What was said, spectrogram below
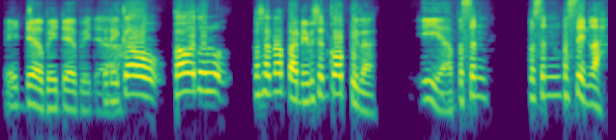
Beda, beda, beda. Ini kau kau tuh pesan apa nih? Pesan kopi lah. Iya, pesen pesen pesin lah.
